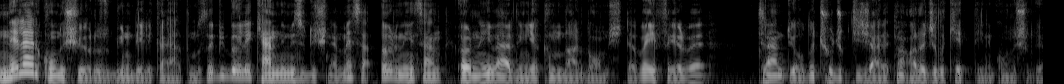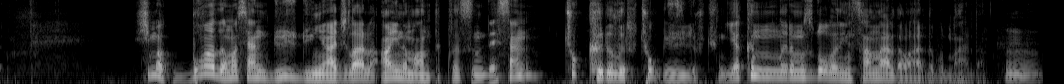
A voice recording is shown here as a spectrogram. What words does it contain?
neler konuşuyoruz gündelik hayatımızda? Bir böyle kendimizi düşünelim. Mesela örneğin sen örneği verdin yakınlarda olmuş işte Wayfair ve Trendyol'da çocuk ticaretine aracılık ettiğini konuşuluyor. Şimdi bak bu adama sen düz dünyacılarla aynı mantıklasın desen çok kırılır, çok üzülür. Çünkü yakınlarımızda olan insanlar da vardı bunlardan. Hmm.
